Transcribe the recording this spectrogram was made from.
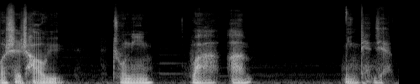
我是朝雨，祝您晚安，明天见。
